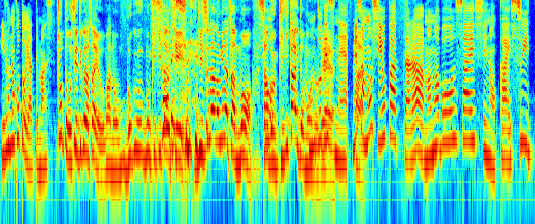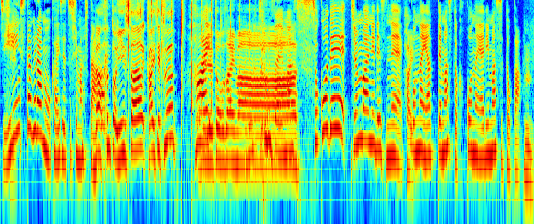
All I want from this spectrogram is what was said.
いろんなことをやってます。ちょっと教えてくださいよ。まあ、あの、僕も聞きたいし、すねリスナーの皆さんも多分聞きたいと思うので。本当ですね。皆さんはいもしよかったら、ママ防災士の会スイッチ、しインスタグラムを開設しました。あなんとインスタ解説、おめでとうございります。がとうございます。そこで順番にですね、はいこんなんやってますとか、こんなんやりますとか、うん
